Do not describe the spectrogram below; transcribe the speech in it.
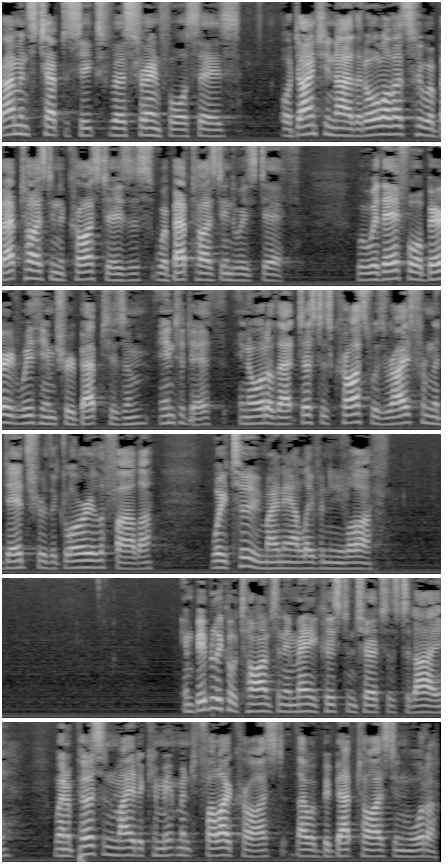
Romans chapter 6, verse 3 and 4 says, Or don't you know that all of us who were baptized into Christ Jesus were baptized into his death? We were therefore buried with him through baptism into death, in order that just as Christ was raised from the dead through the glory of the Father, we too may now live a new life. In biblical times and in many Christian churches today, when a person made a commitment to follow Christ, they would be baptized in water.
